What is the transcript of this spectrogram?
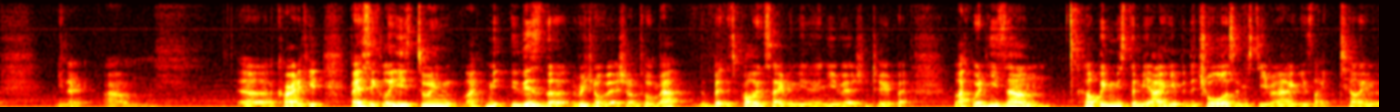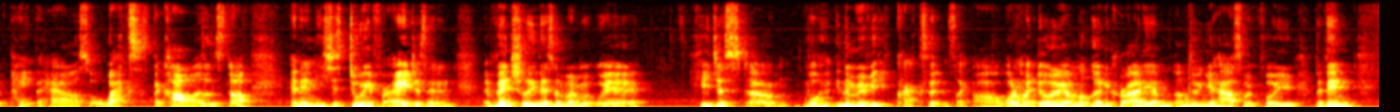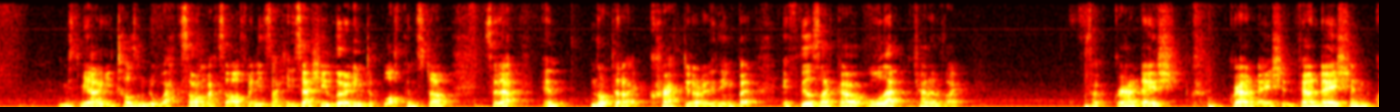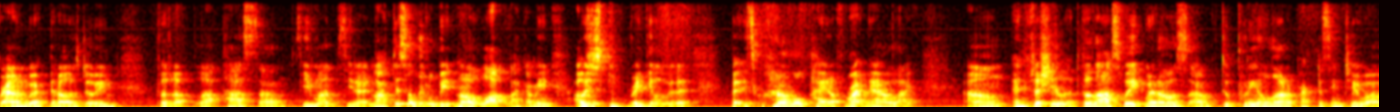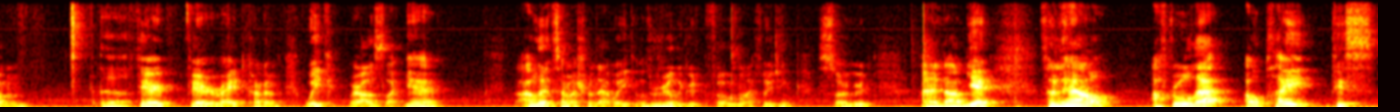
you know um, uh, Karate Kid. Basically, he's doing like this is the original version I'm talking about, but it's probably the same in the new version too. But like when he's um helping Mr. Miyagi with the chores, and Mr. Miyagi's like telling him to paint the house or wax the cars and stuff, and then he's just doing it for ages, and eventually there's a moment where he just um, well in the movie he cracks it. It's like, oh, what am I doing? I'm not learning karate. I'm, I'm doing your housework for you. But then Mr. Miyagi tells him to wax on, wax off, and he's like he's actually learning to block and stuff. So that and not that I cracked it or anything, but it feels like uh, all that kind of like groundation, groundation, foundation, groundwork that I was doing for the past um, few months. You know, like just a little bit, not a lot. Like I mean, I was just regular with it, but it's kind of all paid off right now. Like, um, and especially the last week when I was um, putting a lot of practice into um, the fairy fairy raid kind of week where I was like, yeah, I learned so much from that week. It was really good for my fluting, so good. And um, yeah, so now after all that, I'll play this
